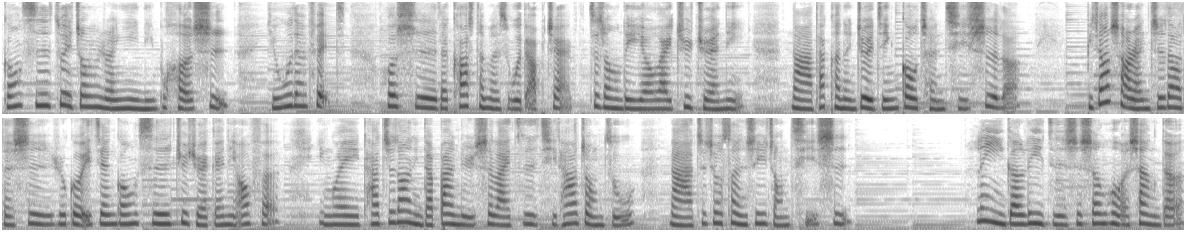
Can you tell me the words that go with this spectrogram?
公司最终仍以你不合适 （you wouldn't fit） 或是 the customers would object 这种理由来拒绝你，那他可能就已经构成歧视了。比较少人知道的是，如果一间公司拒绝给你 offer，因为他知道你的伴侣是来自其他种族，那这就算是一种歧视。另一个例子是生活上的，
